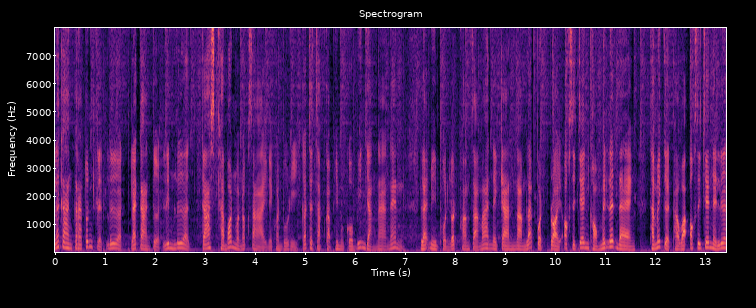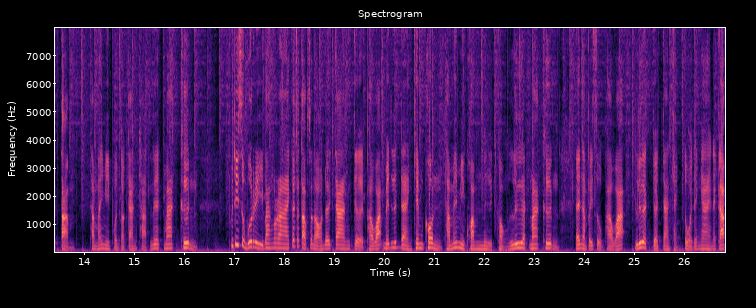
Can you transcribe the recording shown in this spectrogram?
และการกระตุ้นเกล็ดเลือด และการเกิดลิ่มเลือดก๊าซคาร์บอนมอนอกไซด์ในควันบุหรี่ก็จะจับกับฮีโมโกลบินอย่างหนาแน่น และมีผลลดความสามารถในการนำและปลดปล่อยออกซิเจนของเม็ดเลือดแดงทำให้เกิดภาวะออกซิเจนในเลือดต่ำทำให้มีผลต่อการขาดเลือดมากขึ้น ผู้ที่สูบบุหรี่บางรายก็จะตอบสนองโดยการเกิดภาวะเม็ดเลือดแดงเข้มข้นทำให้มีความหนืดของเลือดมากขึ้น และนำไปสู่ภาวะเลือดเกิดการแข็งตัวได้ง่ายนะครับ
